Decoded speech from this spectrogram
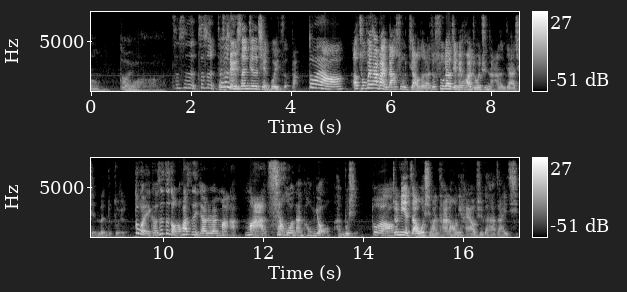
哦。对，哇，这是这是这是女生间的潜规则吧？对啊，啊，除非他把你当塑胶的啦，就塑料姐妹花就会去拿人家的前任就对了。对，可是这种的话，私底下就会骂骂抢我男朋友，很不行。对啊，就你也知道我喜欢他，然后你还要去跟他在一起。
